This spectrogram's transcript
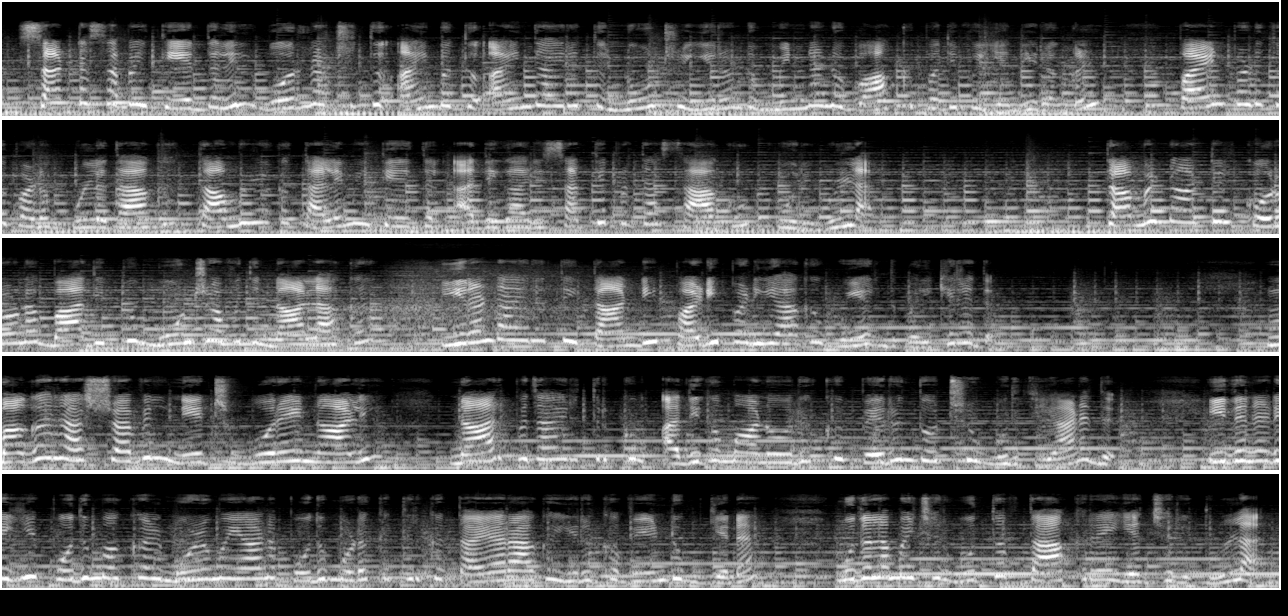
சட்டசபை தேர்தலில் ஒரு லட்சத்து ஐம்பத்து ஐந்தாயிரத்து நூற்று இரண்டு மின்னணு வாக்குப்பதிவு எந்திரங்கள் பயன்படுத்தப்பட உள்ளதாக தமிழக தலைமை தேர்தல் அதிகாரி சத்யபிரதா சாஹூ கூறியுள்ளார். கொரோனா பாதிப்பு மூன்றாவது நாளாக இரண்டாயிரத்தை தாண்டி படிப்படியாக உயர்ந்து வருகிறது. மகாராஷ்டிராவில் நேற்று ஒரே நாளில் நாற்பதாயிரத்திற்கும் அதிகமானோருக்கு பெருந்தொற்று உறுதியானது. இதனிடையே பொதுமக்கள் முழுமையான பொது முடக்கத்திற்கு தயாராக இருக்க வேண்டும் என முதலமைச்சர் உத்தவ் தாக்கரே எச்சரித்துள்ளார்.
